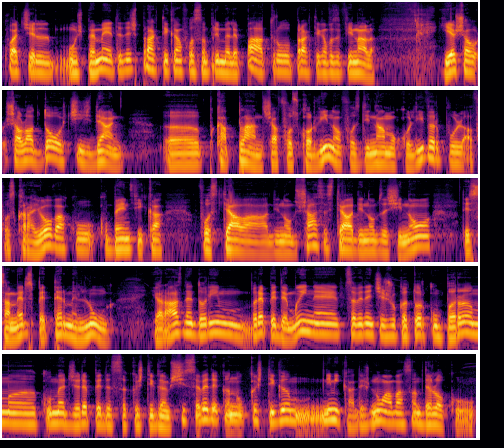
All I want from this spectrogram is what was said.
cu acel 11 metri, deci practic am fost în primele 4, practic am fost în finală. Ei și-au, și-au luat 25 de ani uh, ca plan și a fost Corvino, a fost Dinamo cu Liverpool, a fost Craiova cu, cu Benfica, a fost Steaua din 86, Steaua din 89, deci s-a mers pe termen lung. Iar azi ne dorim repede mâine să vedem ce jucători cumpărăm, uh, cum merge repede să câștigăm și se vede că nu câștigăm nimica, deci nu avansăm deloc cu,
